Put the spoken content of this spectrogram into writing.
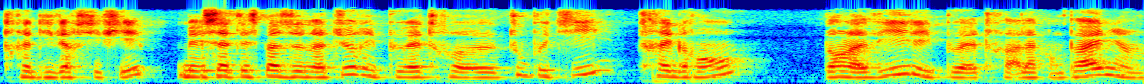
très diversifiées. Mais cet espace de nature, il peut être tout petit, très grand, dans la ville, il peut être à la campagne.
